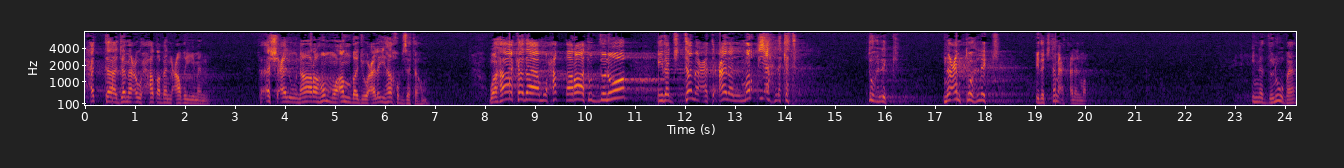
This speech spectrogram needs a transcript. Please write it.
حتى جمعوا حطبا عظيما. فأشعلوا نارهم وأنضجوا عليها خبزتهم. وهكذا محقرات الذنوب إذا اجتمعت على المرء أهلكته. تهلك. نعم تهلك. إذا اجتمعت على المرء. إن الذنوب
